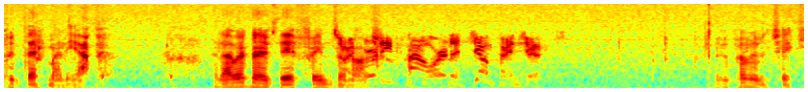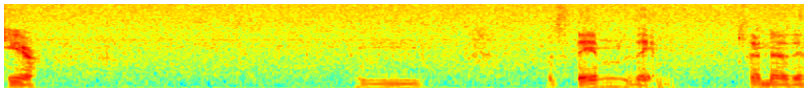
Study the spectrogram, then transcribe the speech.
put that money up. And I won't know if they're friends or not. Power to jump engines. I could probably check here. Hmm. Was them, them. So no, they're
